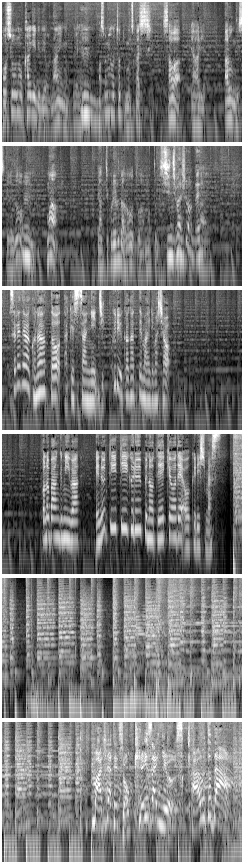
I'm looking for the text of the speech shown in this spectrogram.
保証の限りではないので、うん、まあ、それはちょっと難しさはやはりあるんですけれど、うん、まあやってくれるだろうとは思ってます、信じましょうね、はい。それではこの後たけしさんにじっくり伺ってまいりましょう。この番組は NTT グループの提供でお送りします。町田哲郎経済ニュースカウントダウン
